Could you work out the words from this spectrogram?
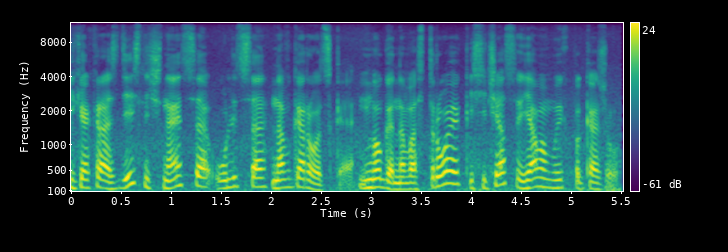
И как раз здесь начинается улица Новгородская. Много новостроек, и сейчас я вам их покажу.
